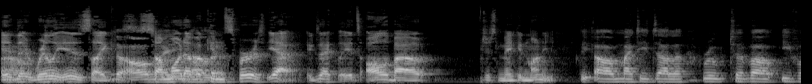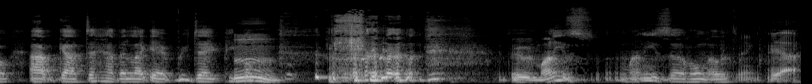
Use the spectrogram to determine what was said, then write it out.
It, it really is like somewhat of a dollar. conspiracy. Yeah, exactly. It's all about just making money. The almighty dollar, root of all evil. I've got to have it like everyday people. Mm. Dude, money's money's a whole nother thing. Yeah.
